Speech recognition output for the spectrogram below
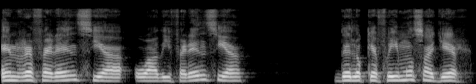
En referencia o a diferencia de lo que fuimos ayer.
